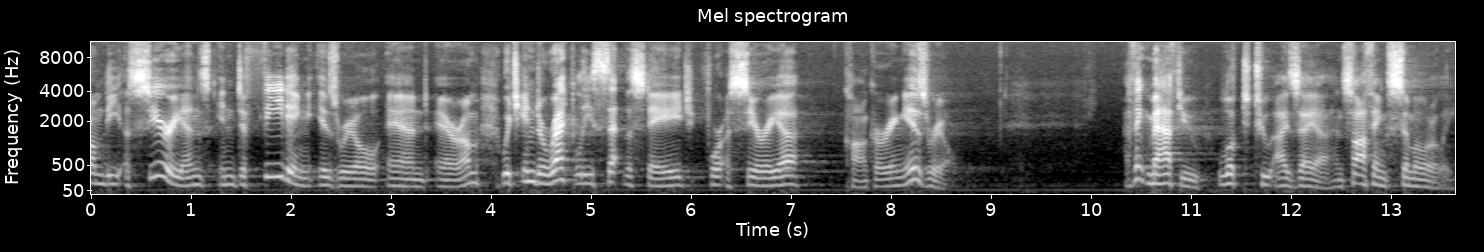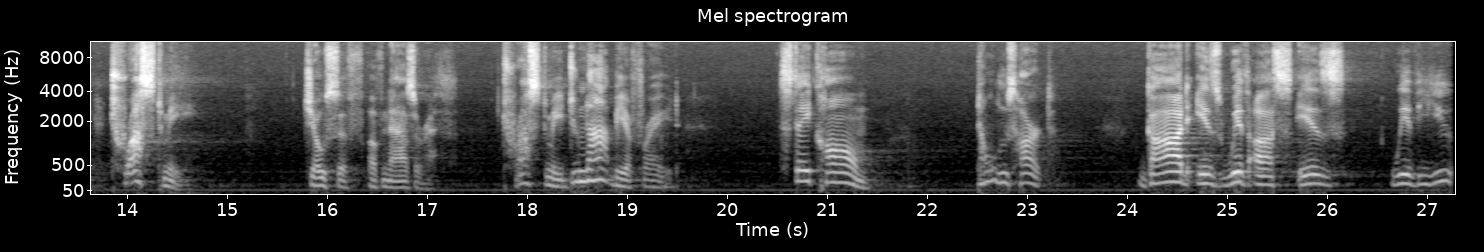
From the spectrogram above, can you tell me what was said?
from the Assyrians in defeating Israel and Aram, which indirectly set the stage for Assyria conquering Israel. I think Matthew looked to Isaiah and saw things similarly. Trust me, Joseph of Nazareth. Trust me. Do not be afraid. Stay calm. Don't lose heart. God is with us, is with you.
